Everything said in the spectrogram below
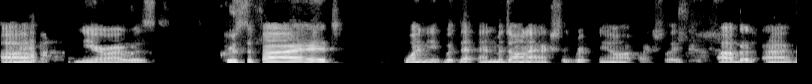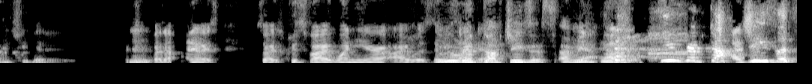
Uh one year I was crucified. One year, with that, and Madonna actually ripped me off actually, uh, but uh, when she did it. Hmm. But uh, anyways, so I was crucified one year. I was you was like ripped a- off Jesus. I mean, Yeah. you You ripped off Jesus.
